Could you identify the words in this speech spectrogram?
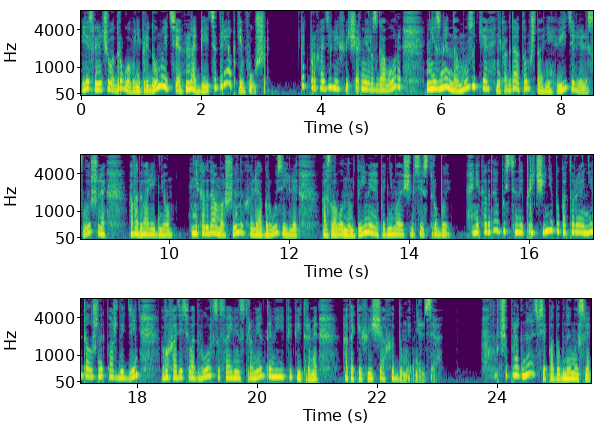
Если ничего другого не придумаете, набейте тряпки в уши. Так проходили их вечерние разговоры, неизменно о музыке, никогда о том, что они видели или слышали во дворе днем, никогда о машинах или о грузе, или о зловонном дыме, поднимающемся из трубы, никогда об истинной причине, по которой они должны каждый день выходить во двор со своими инструментами и пепитрами. О таких вещах и думать нельзя. Лучше прогнать все подобные мысли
